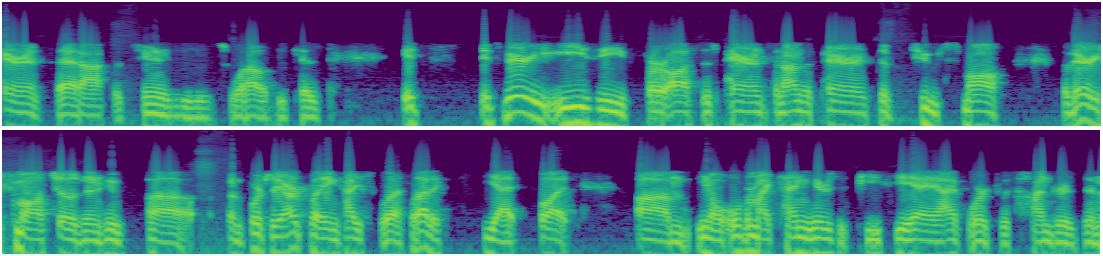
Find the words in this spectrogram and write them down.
parents that opportunity as well because it's it's very easy for us as parents and I'm the parent of two small very small children who uh, unfortunately aren't playing high school athletics yet but um, you know, over my 10 years at PCA, I've worked with hundreds and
